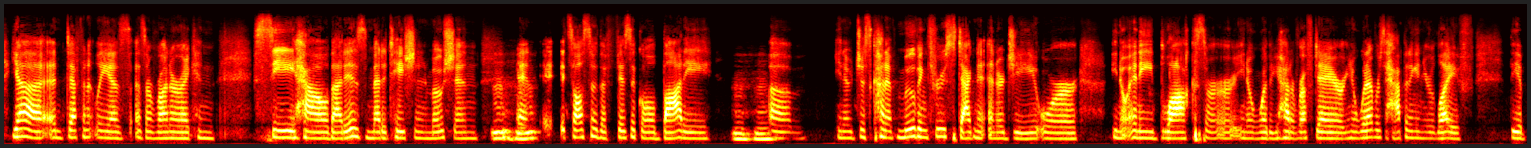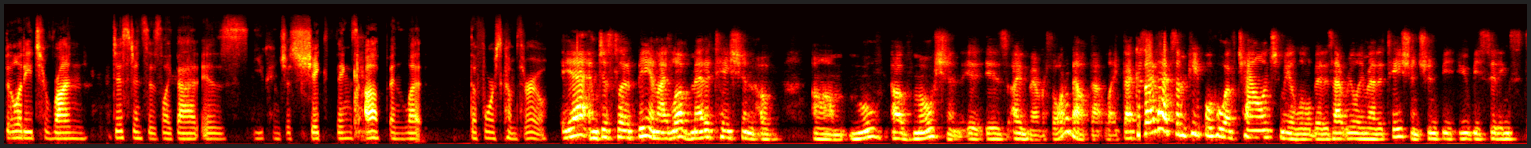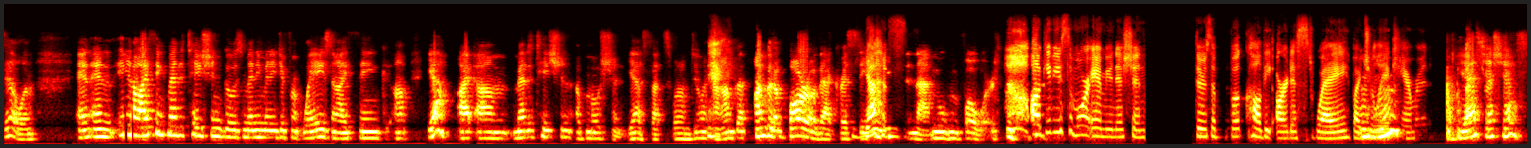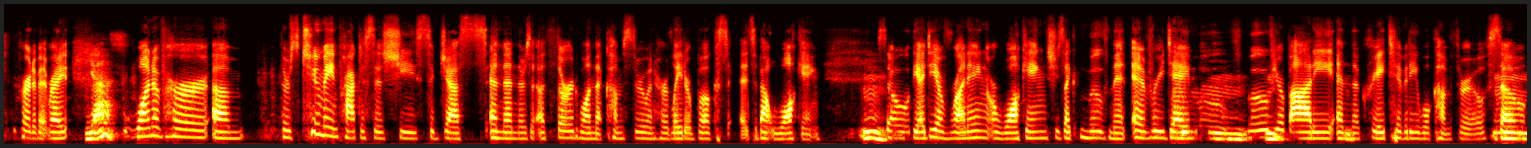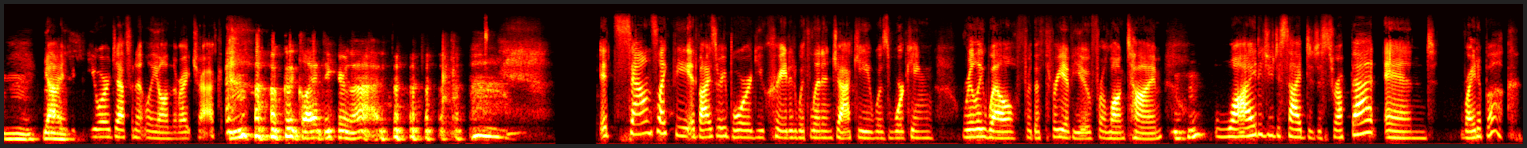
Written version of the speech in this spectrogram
yeah and definitely as as a runner i can see how that is meditation in motion mm-hmm. and it's also the physical body mm-hmm. um, you know just kind of moving through stagnant energy or you know any blocks or you know whether you had a rough day or you know whatever's happening in your life the ability to run distances like that is you can just shake things up and let the force come through yeah and just let it be and i love meditation of um, move of motion is, I've never thought about that like that because I've had some people who have challenged me a little bit. Is that really meditation? Shouldn't be you be sitting still? And and and you know I think meditation goes many many different ways. And I think uh, yeah, I um meditation of motion. Yes, that's what I'm doing. And I'm gonna I'm gonna borrow that, Christy. Yes. I'm using that moving forward. I'll give you some more ammunition. There's a book called The Artist Way by mm-hmm. Julia Cameron Yes, yes, yes. You've heard of it, right? Yes. One of her, um, there's two main practices she suggests, and then there's a third one that comes through in her later books. It's about walking. Mm. So the idea of running or walking, she's like movement every day, move, mm. move mm. your body, and the creativity will come through. So mm. yeah, nice. you are definitely on the right track. Good, glad to hear that. it sounds like the advisory board you created with Lynn and Jackie was working really well for the three of you for a long time. Mm-hmm. Why did you decide to disrupt that and write a book?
